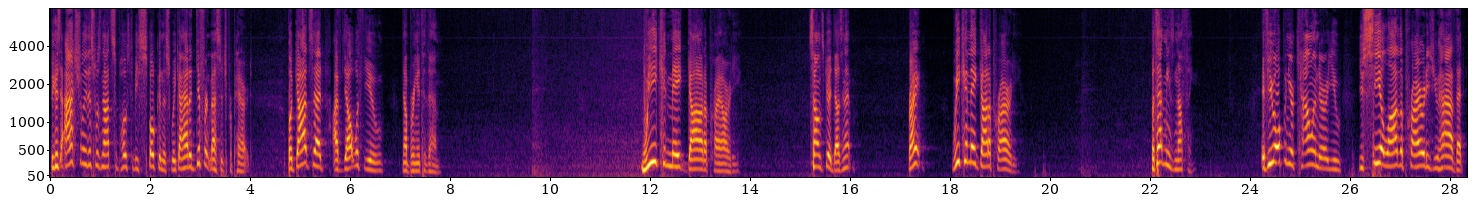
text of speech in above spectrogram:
Because actually, this was not supposed to be spoken this week. I had a different message prepared. But God said, I've dealt with you, now bring it to them. We can make God a priority. Sounds good, doesn't it? Right? We can make God a priority. But that means nothing. If you open your calendar, you, you see a lot of the priorities you have that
